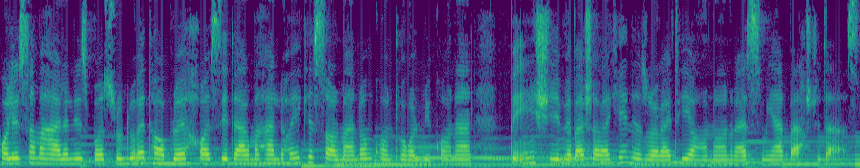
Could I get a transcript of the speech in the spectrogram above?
پلیس محله نیز با صدور تابلو خاصی در محله هایی که سالمندان کنترل می کنند به این شیوه و شبکه نظارتی آنان رسمیت بخشیده است.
